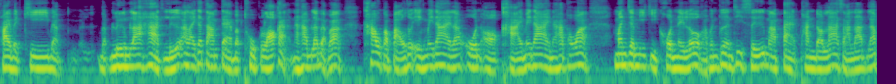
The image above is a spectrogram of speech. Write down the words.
private key แบบแบบลืมรหัสหรืออะไรก็ตามแต่แบบถูกล็อกอะนะครับ แล้วแบบว่าเข้ากระเป๋าตัวเองไม่ได้แล้วโอนออกขายไม่ได้นะครับ เพราะว่ามันจะมีกี่คนในโลกอะเพื่อนๆที่ซื้อมา 8,000 ดอลลาร์สหรัฐ แล้ว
